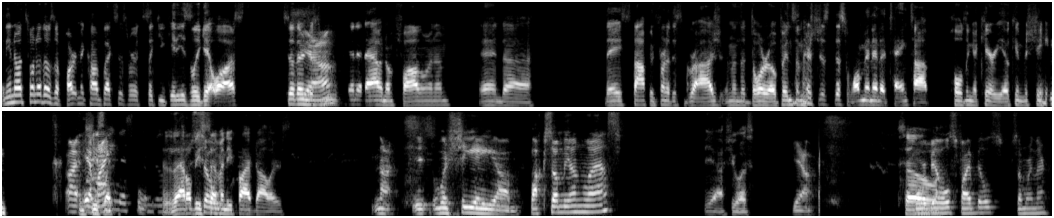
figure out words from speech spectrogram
And you know, it's one of those apartment complexes where it's like you could easily get lost. So they're Yeah. just moving in and out, and I'm following them. And uh, they stop in front of this garage, and then the door opens, and there's just this woman in a tank top holding a karaoke machine. I, and am she's I like- This in the movie. That'll be So- seventy five dollars. not? Was she a um, buxom young lass? Yeah, she was. Yeah, So four bills, five bills, somewhere in there.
